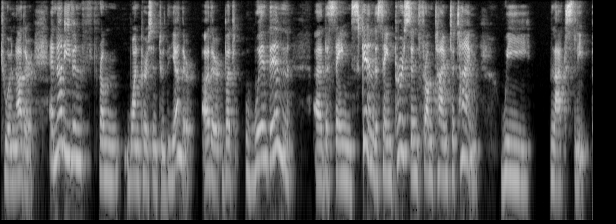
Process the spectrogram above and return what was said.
to another and not even from one person to the other other but within uh, the same skin the same person from time to time we lack sleep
